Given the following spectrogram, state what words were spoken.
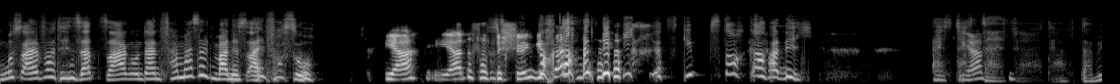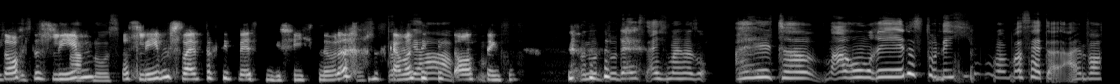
muss einfach den Satz sagen und dann vermasselt man es einfach so. Ja, ja, das hast das du schön gesagt. Das gibt's doch gar nicht. Also, das, ja. Da, da, doch, das Leben, das Leben schreibt doch die besten Geschichten, oder? Das, das kann man ja. sich nicht ausdenken. Und du, du denkst eigentlich manchmal so, Alter, warum redest du nicht? Was hätte einfach,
